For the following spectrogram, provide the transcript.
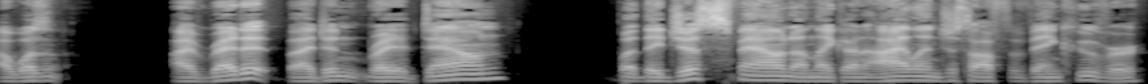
I wasn't. I read it, but I didn't write it down. But they just found on like an island just off of Vancouver,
